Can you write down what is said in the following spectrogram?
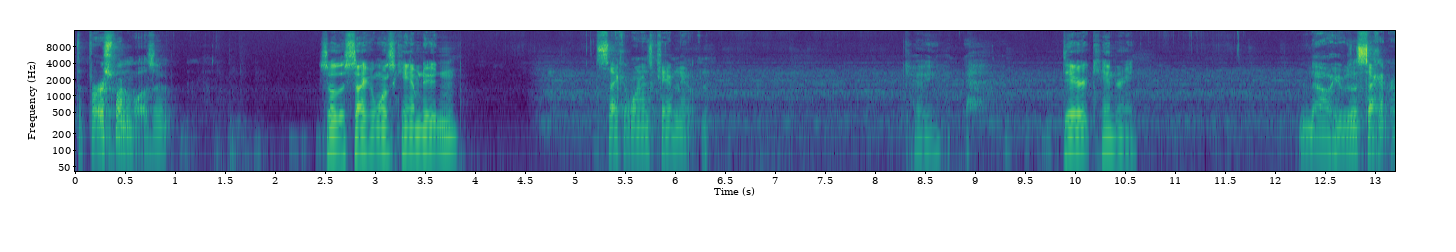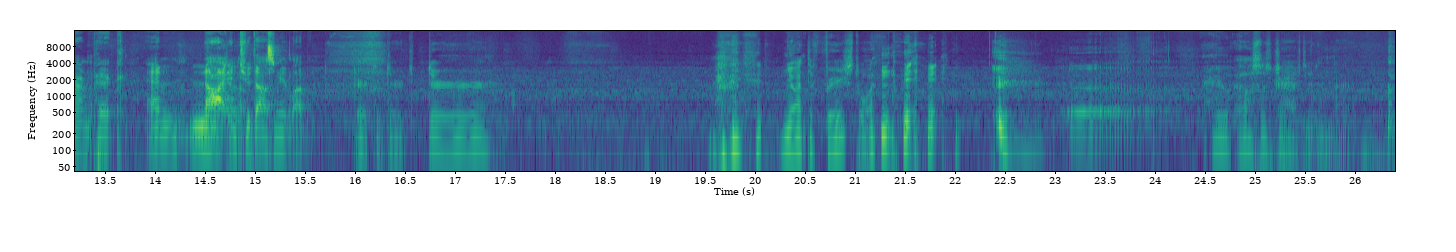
The first one wasn't. So the second one's Cam Newton. The second one is Cam Newton. Okay. Derrick Henry. No, he was a second round pick and not in 2011. Dur, dur, dur, dur. Not the first one. uh, who else was drafted in that?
